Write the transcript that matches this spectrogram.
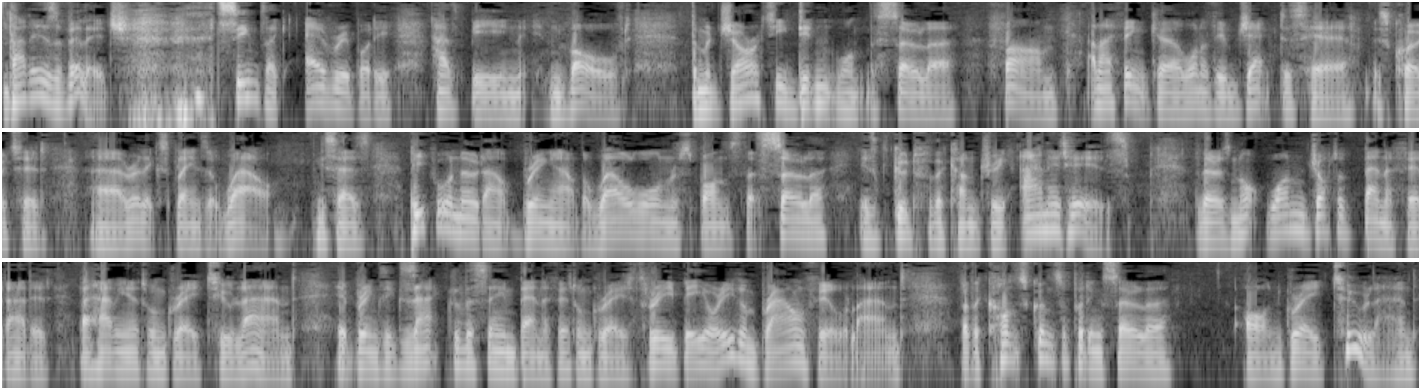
that is a village. it seems like everybody has been involved. The majority didn't want the solar farm, and I think uh, one of the objectors here is quoted, uh, really explains it well. He says, People will no doubt bring out the well worn response that solar is good for the country, and it is. But there is not one jot of benefit added by having it on grade 2 land. It brings exactly the same benefit on grade 3B or even brownfield land, but the consequence of putting solar on grade 2 land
